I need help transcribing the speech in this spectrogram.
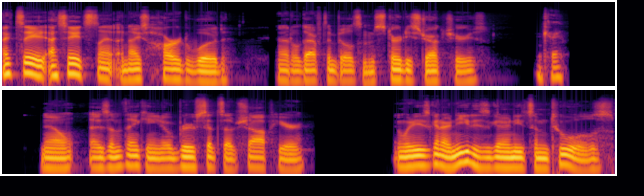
I'd say I say it's a nice hardwood that'll definitely build some sturdy structures. Okay. Now, as I'm thinking, you know, Bruce sets up shop here, and what he's gonna need is he's gonna need some tools.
